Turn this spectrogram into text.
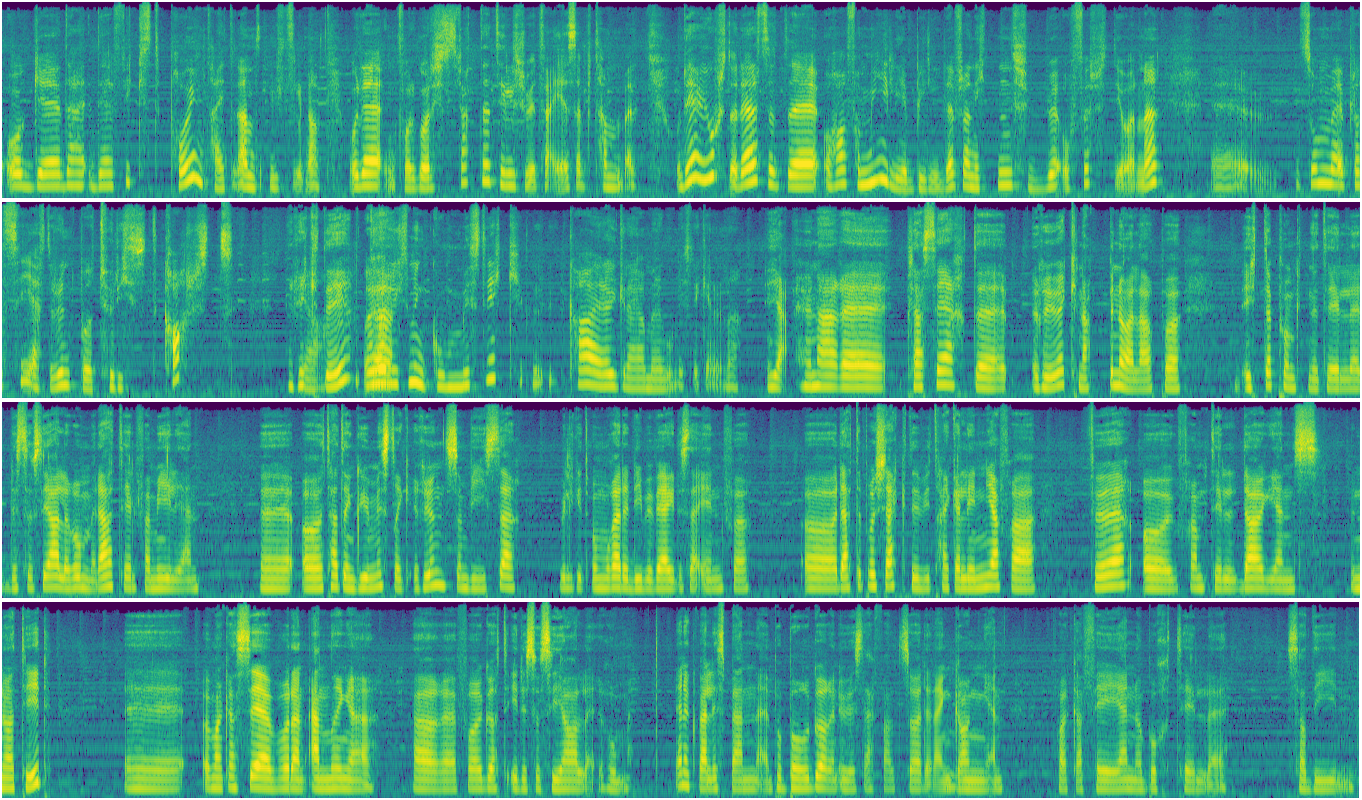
Og det, det er Fixed Point, heter den utstillinga. Og det foregår 6. til 23. september. Og det jeg har gjort, det er eh, å ha familiebilder fra 1920- og 40-årene. Eh, som er plassert rundt på turistkart. Riktig. Ja. Og jeg har liksom en gummistrikk. Hva er greia med den gummistrikken? Rune? Ja, hun har eh, plassert eh, røde knappenåler på ytterpunktene til det sosiale rommet da, til familien. Eh, og tatt en gummistrikk rundt som viser hvilket område de bevegde seg innenfor. Og dette prosjektet vi trekker linjer fra før og frem til dagens nåtid. Eh, og man kan se hvordan endringer har eh, foregått i det sosiale rom. Det er nok veldig spennende. På Borggården USF altså, det er den Mm. gangen fra kafeen og bort til eh, Sardinen.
